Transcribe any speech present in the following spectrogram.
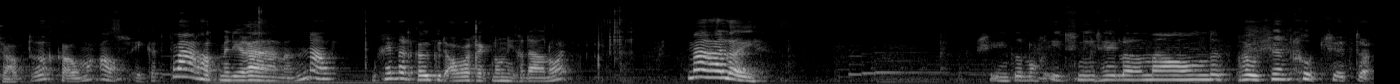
zou ik terugkomen als ik het klaar had met die ramen. Nou, begin met de keuken, de alles heb ik nog niet gedaan hoor. Maar allee. Zie ik er nog iets niet helemaal 100% goed zitten.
